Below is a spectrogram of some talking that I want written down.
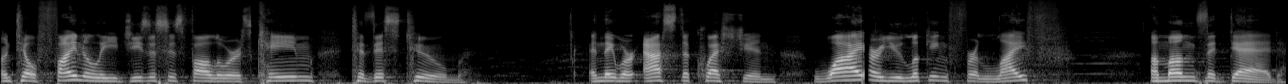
Until finally, Jesus' followers came to this tomb and they were asked the question why are you looking for life among the dead?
